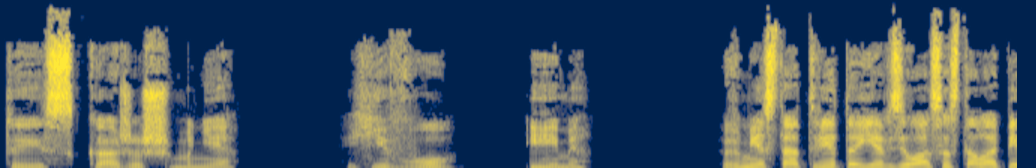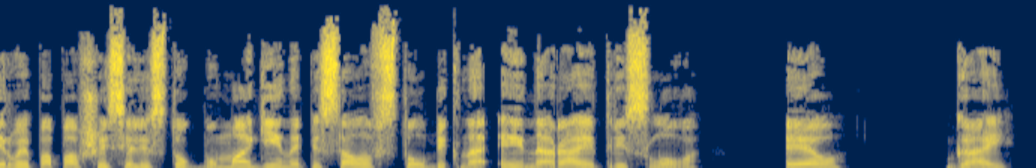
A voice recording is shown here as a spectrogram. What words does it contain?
«Ты скажешь мне его имя?» Вместо ответа я взяла со стола первый попавшийся листок бумаги и написала в столбик на Эйнарае три слова. «Эо», «Гай»,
